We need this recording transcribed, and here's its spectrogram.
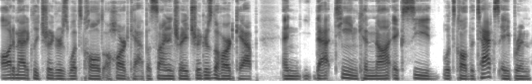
automatically triggers what's called a hard cap. A sign and trade triggers the hard cap, and that team cannot exceed what's called the tax apron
